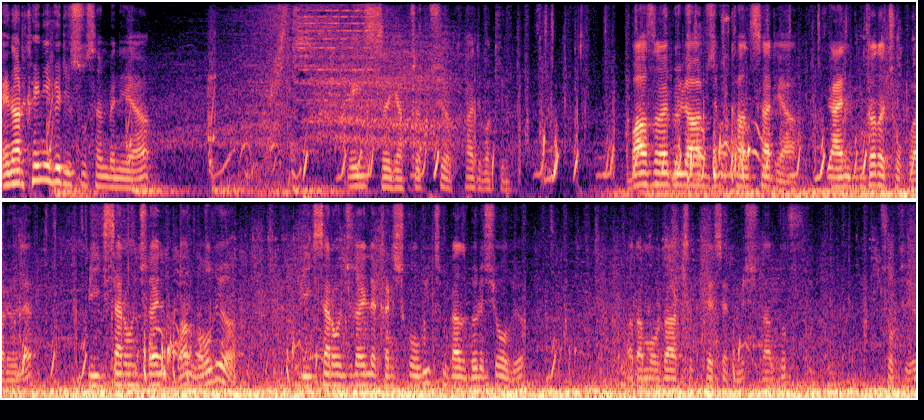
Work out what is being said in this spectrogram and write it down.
En arkaya niye veriyorsun sen beni ya? Neyse yapacak bir şey yok. Hadi bakayım. Bazıları böyle abicim kanser ya. Yani burada da çok var öyle. Bilgisayar oyuncularıyla... Lan ne oluyor? Bilgisayar oyuncularıyla karışık olduğu için biraz böyle şey oluyor. Adam orada artık pes etmiş. Lan dur. Çok iyi.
